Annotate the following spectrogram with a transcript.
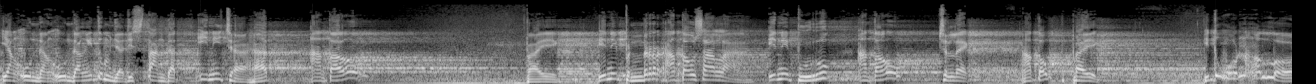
yang undang-undang itu menjadi standar. Ini jahat atau baik? Ini benar atau salah? Ini buruk atau jelek atau baik? Itu wewenang Allah.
